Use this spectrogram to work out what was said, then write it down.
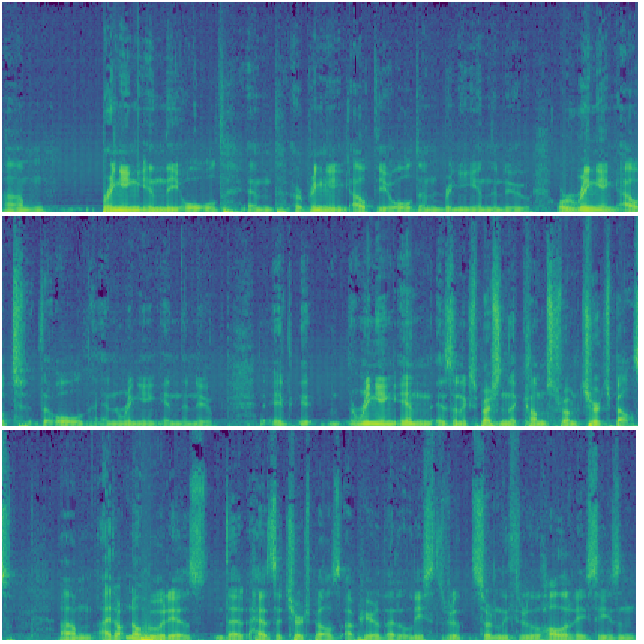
Um, bringing in the old and or bringing out the old and bringing in the new or ringing out the old and ringing in the new. It, it, ringing in is an expression that comes from church bells. Um, I don't know who it is that has the church bells up here that at least through certainly through the holiday season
